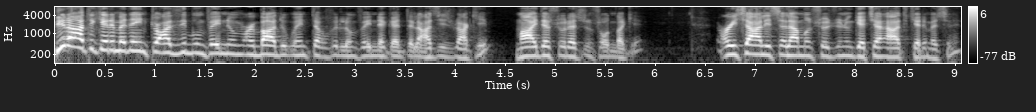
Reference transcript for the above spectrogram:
Bir ayet-i kerimede in tuazzibun fe innehum ibaduk ve in teğfirlehum fe inneke entel azizul hakim. Maide suresinin sonundaki. İsa aleyhisselamın sözünün geçen ayet-i kerimesini.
